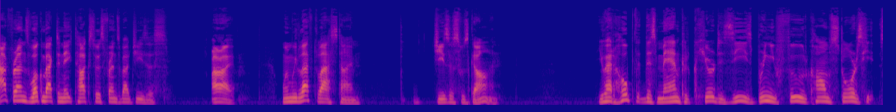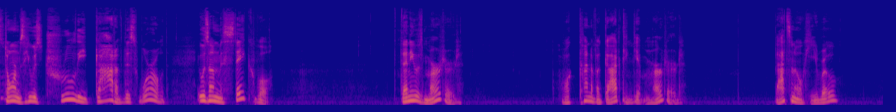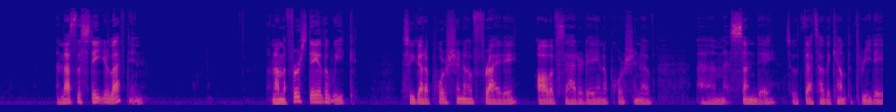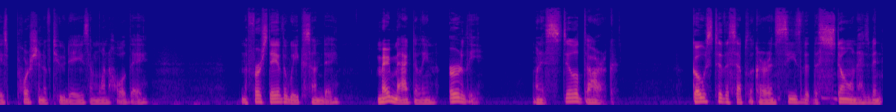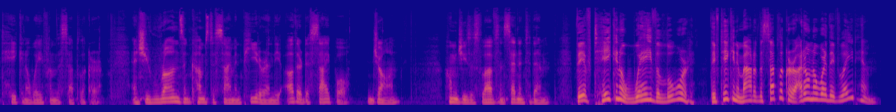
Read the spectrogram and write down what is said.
Hi, friends. Welcome back to Nate Talks to His Friends About Jesus. All right. When we left last time, Jesus was gone. You had hope that this man could cure disease, bring you food, calm stores, he, storms. He was truly God of this world. It was unmistakable. Then he was murdered. What kind of a God can get murdered? That's no hero. And that's the state you're left in. And on the first day of the week, so you got a portion of Friday, all of Saturday, and a portion of um, Sunday. So that's how they count the three days, portion of two days and one whole day. And the first day of the week, Sunday, Mary Magdalene, early, when it's still dark, goes to the sepulchre and sees that the stone has been taken away from the sepulchre. And she runs and comes to Simon Peter and the other disciple, John, whom Jesus loves, and said unto them, They have taken away the Lord. They've taken him out of the sepulchre. I don't know where they've laid him.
